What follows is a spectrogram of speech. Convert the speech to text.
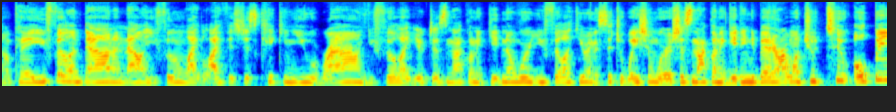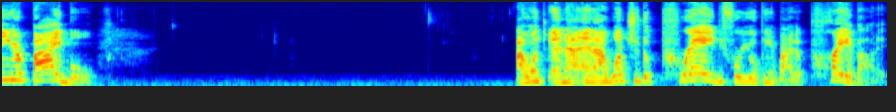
okay, you feeling down and now you feeling like life is just kicking you around. You feel like you're just not going to get nowhere. You feel like you're in a situation where it's just not going to get any better. I want you to open your Bible. I want and I, and I want you to pray before you open your Bible. Pray about it.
